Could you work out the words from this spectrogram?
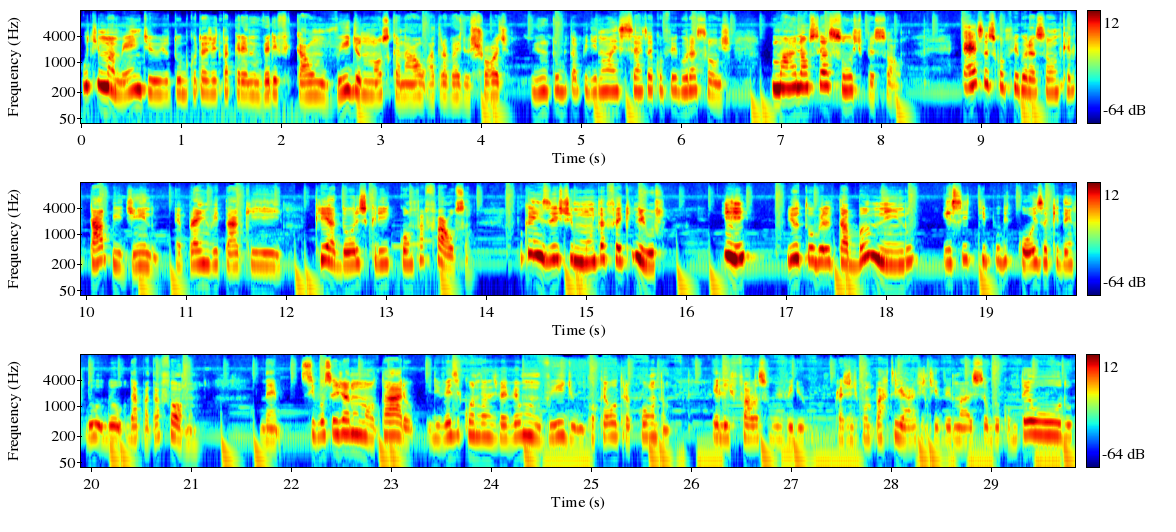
Ultimamente, o YouTube, quando a gente está querendo verificar um vídeo no nosso canal através do short, o YouTube está pedindo umas certas configurações. Mas não se assuste, pessoal. Essas configurações que ele está pedindo é para evitar que criadores criem conta falsa. Porque existe muita fake news. E o YouTube está banindo esse tipo de coisa aqui dentro do, do, da plataforma. Né? Se vocês já não notaram, de vez em quando a gente vai ver um vídeo em qualquer outra conta, ele fala sobre o vídeo para a gente compartilhar, a gente vê mais sobre o conteúdo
